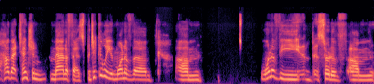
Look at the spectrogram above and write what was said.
how that tension manifests, particularly in one of the um, one of the sort of um,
